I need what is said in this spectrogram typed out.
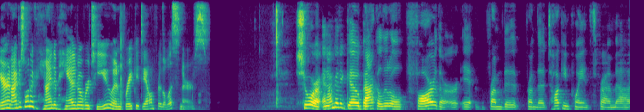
Erin, I just want to kind of hand it over to you and break it down for the listeners. Sure, and I'm going to go back a little farther it, from the from the talking points from uh,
